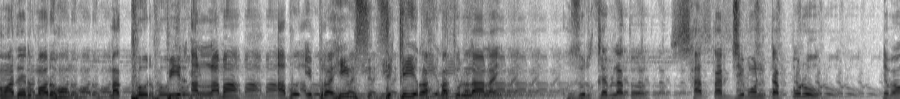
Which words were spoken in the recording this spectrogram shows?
আমাদের মরহুম মাকফুর পীর আল্লামা আবু ইব্রাহিম সিদ্দিকী রহমাতুল্লাহ আলাই হুজুর কেবলা তো তার জীবনটা পুরো। এবং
